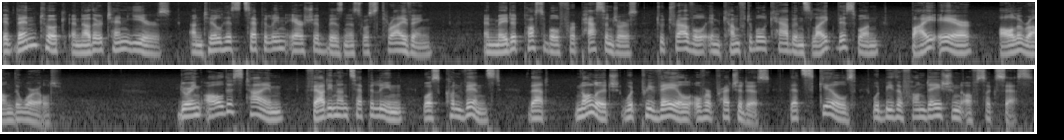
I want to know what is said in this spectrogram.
It then took another 10 years until his Zeppelin airship business was thriving and made it possible for passengers to travel in comfortable cabins like this one by air all around the world. During all this time, Ferdinand Zeppelin was convinced that knowledge would prevail over prejudice, that skills would be the foundation of success.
